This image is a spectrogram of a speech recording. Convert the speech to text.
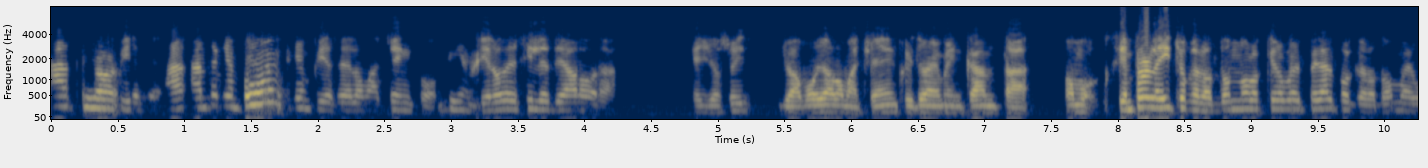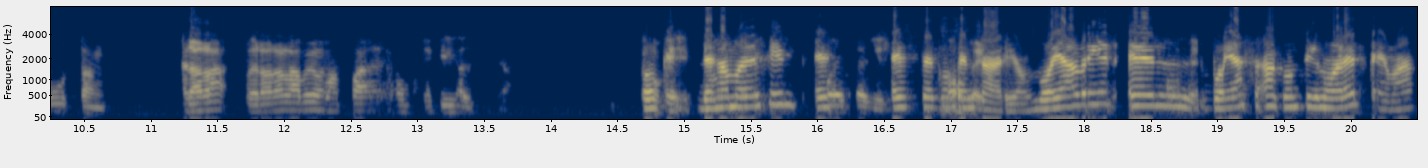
antes que empiece, antes que empiece, Un- antes que empiece Lomachenko, Dime. quiero decirles de ahora que yo soy, yo apoyo a Lomachenko y todo, a mí me encanta. Como siempre le he dicho que los dos no los quiero ver pelear porque los dos me gustan. Pero ahora, pero ahora la veo más García. Ok, déjame decir este comentario. Voy a abrir el, voy a, a continuar el tema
